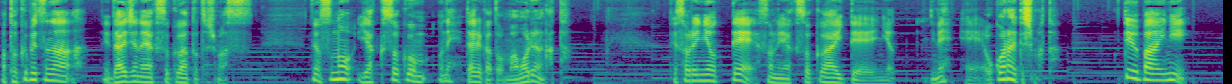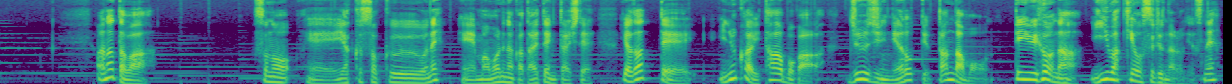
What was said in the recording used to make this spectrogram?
まあ、特別な大事な約束があったとします。でもその約束をね、誰かと守れなかった。で、それによって、その約束相手によってね、えー、怒られてしまった。っていう場合に、あなたはその、えー、約束をね、えー、守れなかった相手に対して、いや、だって、犬飼ターボが10時に寝ろって言ったんだもんっていうような言い訳をするようになるわけですね。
